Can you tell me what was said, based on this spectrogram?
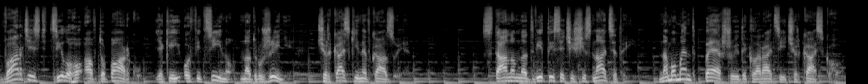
Вартість цілого автопарку, який офіційно на дружині, Черкаський не вказує. Станом на 2016 на момент першої декларації Черкаського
